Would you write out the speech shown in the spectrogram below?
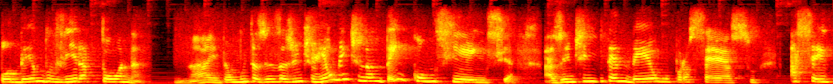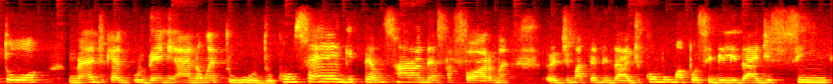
podendo vir à tona. Né? Então, muitas vezes a gente realmente não tem consciência, a gente entendeu o processo, aceitou, né, de que o DNA não é tudo, consegue pensar dessa forma eh, de maternidade como uma possibilidade, sim.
